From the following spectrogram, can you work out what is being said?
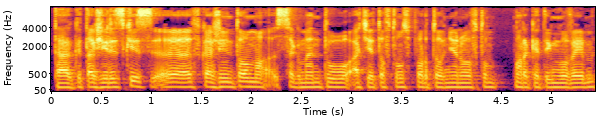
Tak, takže vždycky eh, v každém tom segmentu, ať je to v tom sportovním nebo v tom marketingovém,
